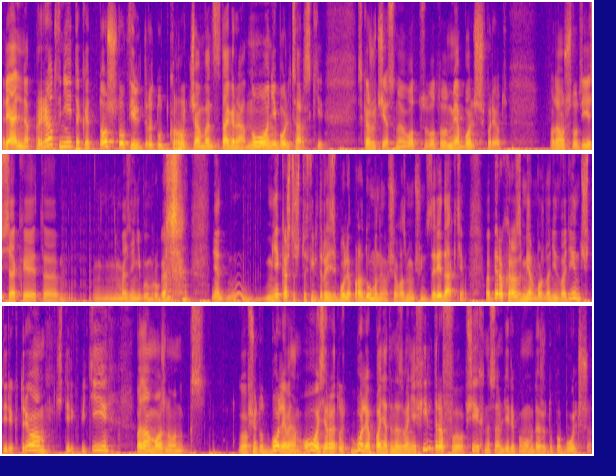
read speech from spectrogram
реально прет в ней, так это то, что фильтры тут круче, чем в Инстаграм. Ну, они более царские, скажу честно. Вот, вот у меня больше прет. Потому что тут есть всякое это... Не мазни, не будем ругаться. Нет, ну, мне кажется, что фильтры здесь более продуманные вообще. Возьмем что-нибудь заредактим. Во-первых, размер можно один в один, 4 к 3, 4 к 5. Потом можно вон в общем, тут более там, озеро, тут более понятное название фильтров, вообще их на самом деле, по-моему, даже тупо больше.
